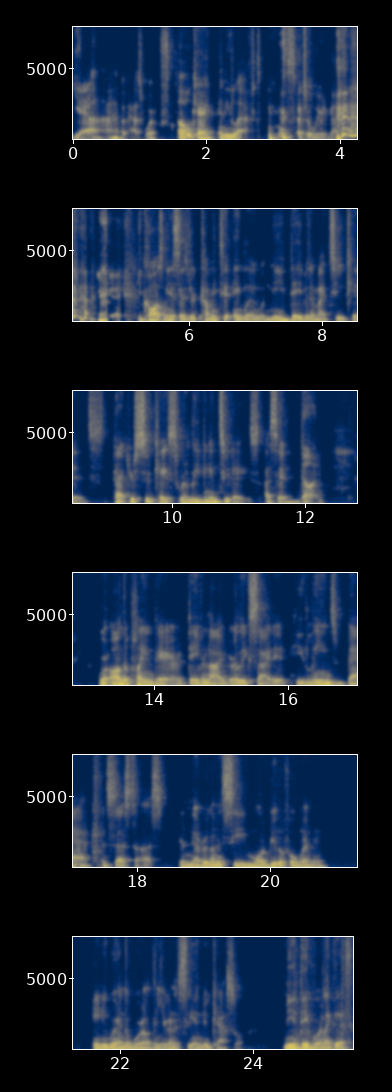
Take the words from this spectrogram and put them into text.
yeah, I have a passport. Oh, okay. And he left. Such a weird guy. he calls me and says, You're coming to England with me, David, and my two kids. Pack your suitcase. We're leaving in two days. I said, Done. We're on the plane there. David and I really excited. He leans back and says to us, You're never going to see more beautiful women anywhere in the world than you're going to see in Newcastle. Me and David were like this.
